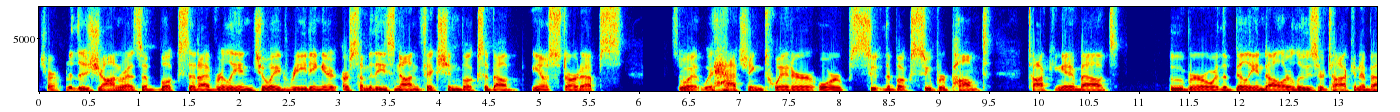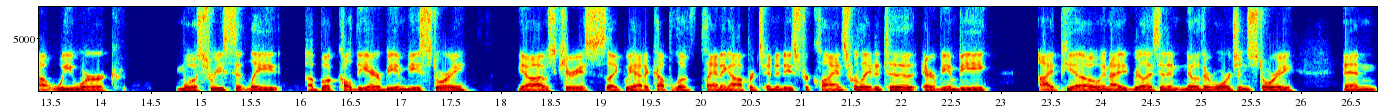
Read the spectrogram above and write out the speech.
sure One of the genres of books that I've really enjoyed reading are, are some of these nonfiction books about you know startups. So it, with hatching Twitter or su- the book Super Pumped, talking about Uber or the Billion Dollar Loser, talking about WeWork. Most recently, a book called The Airbnb Story. You know, I was curious. Like we had a couple of planning opportunities for clients related to Airbnb IPO, and I realized I didn't know their origin story. And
